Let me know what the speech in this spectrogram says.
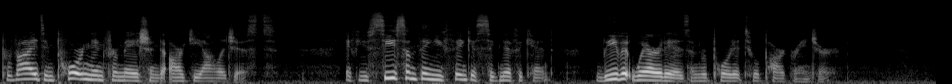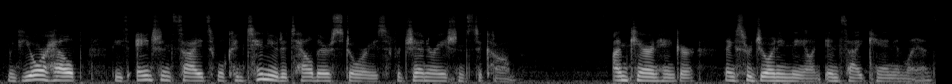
provides important information to archaeologists. If you see something you think is significant, leave it where it is and report it to a park ranger. With your help, these ancient sites will continue to tell their stories for generations to come. I'm Karen Hinker. Thanks for joining me on Inside Canyonlands.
